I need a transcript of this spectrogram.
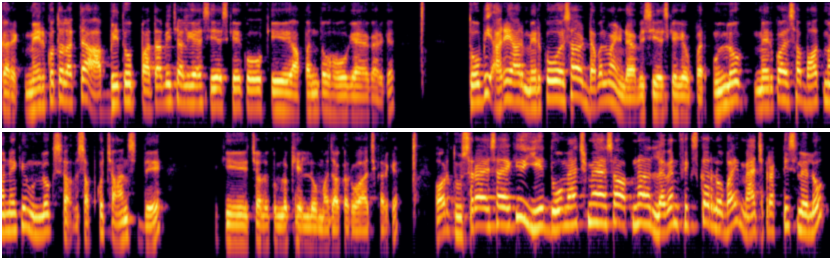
करेक्ट मेरे को तो लगता है आप भी तो पता भी चल गया सीएसके को कि अपन तो हो गया है करके। तो भी अरे यार मेरे को ऐसा डबल माइंड है अभी सीएसके के ऊपर। उन लोग मेरे को ऐसा बहुत मन है कि उन लोग सब, सबको चांस दे कि चलो तुम लोग खेल लो मज़ा करो आज करके। और दूसरा ऐसा है कि ये दो मैच में ऐसा अपना लेवन फिक्स कर लो भाई मैच प्रैक्टिस ले लो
